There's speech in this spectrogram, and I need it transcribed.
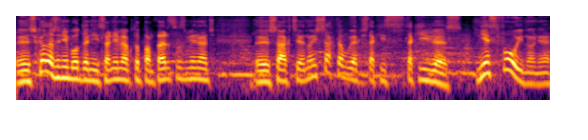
yy, szkoda, że nie było Denisa, nie miał kto pampersów zmieniać yy, szachcie, no i szachta był jakiś taki, taki wiesz, nie swój, no nie.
